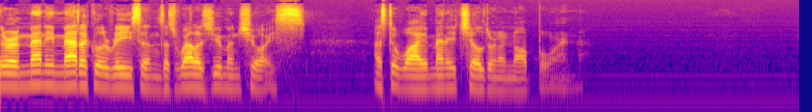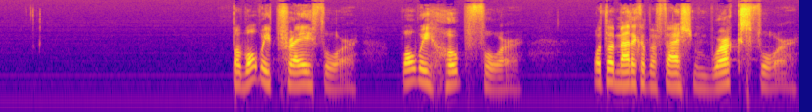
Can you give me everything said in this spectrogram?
There are many medical reasons as well as human choice as to why many children are not born. But what we pray for, what we hope for, what the medical profession works for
